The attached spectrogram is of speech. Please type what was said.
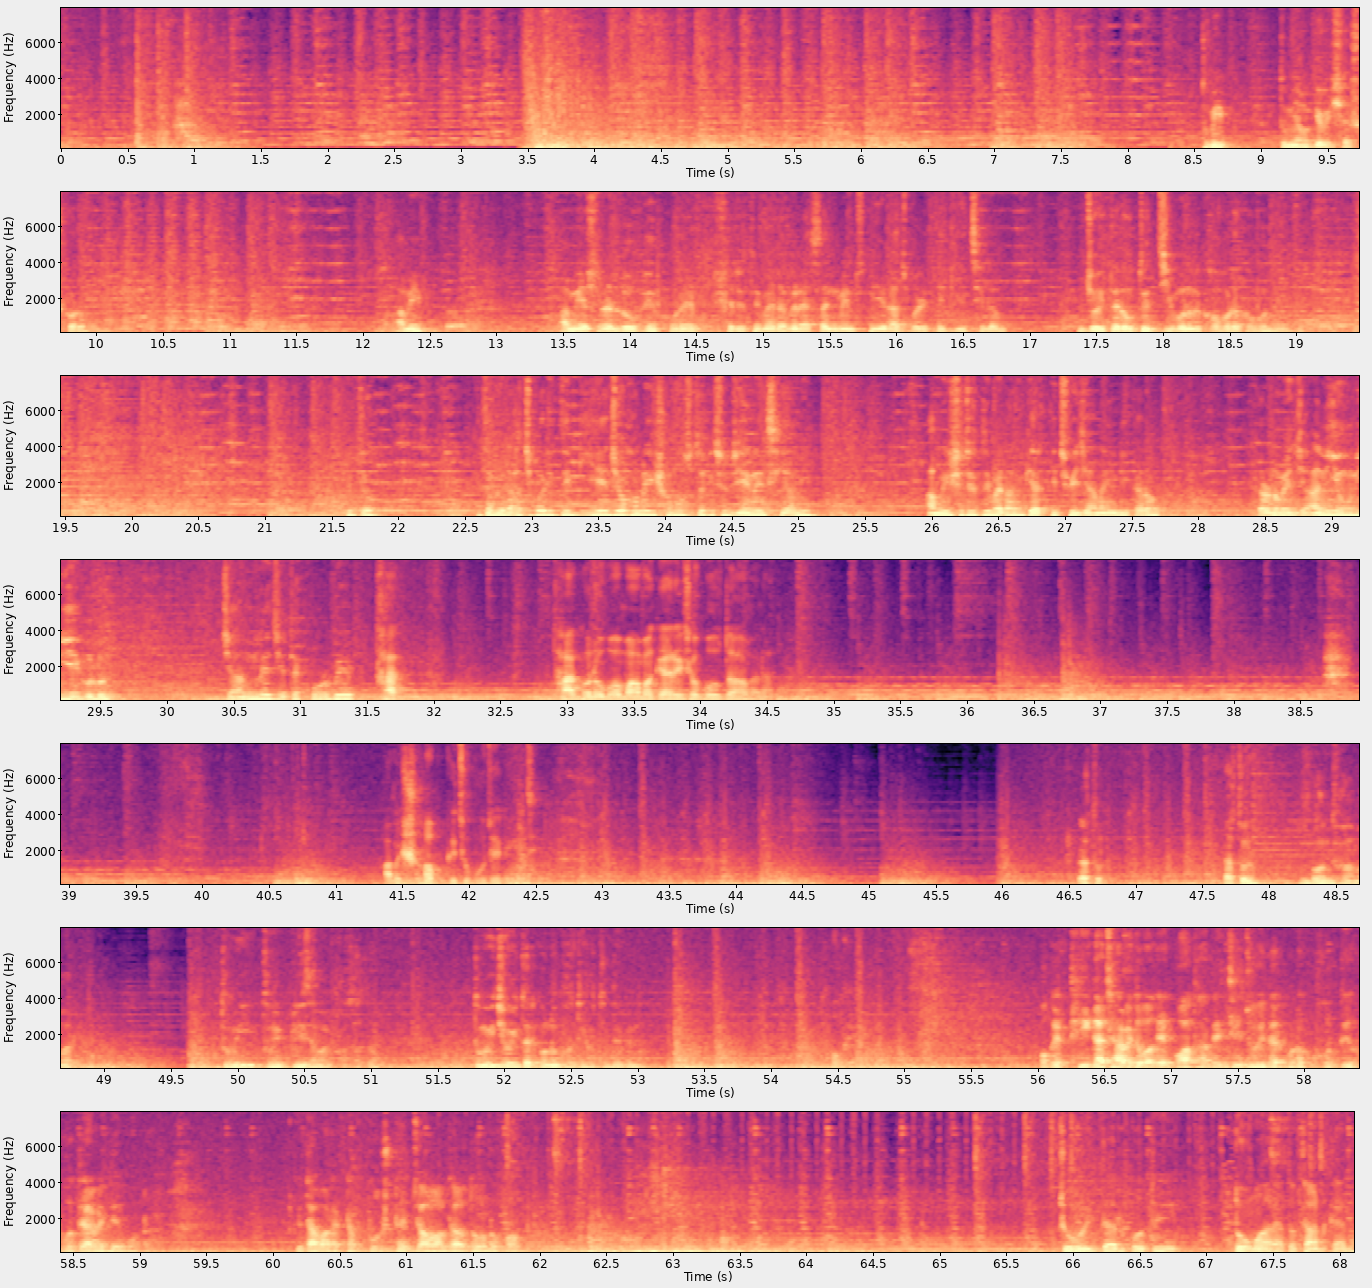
তুমি তুমি আমাকে বিশ্বাস করো। আমি আমি আসলে লোভে পড়ে সেজুতি ম্যাডামের অ্যাসাইনমেন্ট নিয়ে রাজবাড়িতে গিয়েছিলাম। জয়িতার অতীত জীবনের খবরে খবর নিতে কিন্তু কিন্তু আমি রাজবাড়িতে গিয়ে যখন এই সমস্ত কিছু জেনেছি, আমি আমি সেজুতি ম্যাডামকে আর কিছুই জানাইনি। কারণ কারণ আমি জানি উনি এগুলো জানলে যেটা করবে, থাক। থাক অনুপম, আমাকে আর এসব বলতে হবে না। আমি সব কিছু বুঝে নিয়েছি। রাতুল রাতুল বন্ধু আমার। তুমি তুমি প্লিজ আমার কথা দাও। তুমি জয়িতার কোনো ক্ষতি হতে দেবে না। ওকে। ওকে ঠিক আছে আমি তোমাকে কথা দিচ্ছি জয়িতার কোনো ক্ষতি হতে আমি দেবো না। কিন্তু আমার একটা প্রশ্নের জবাব দাও তো অনুপম। জয়িতার প্রতি তোমার এত টান কেন?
